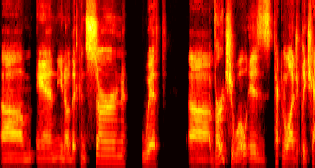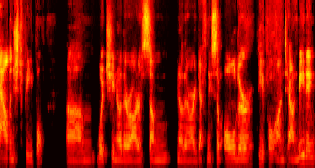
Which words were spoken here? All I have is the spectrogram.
um, and you know the concern with uh, virtual is technologically challenged people um, which you know there are some you know there are definitely some older people on town meeting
